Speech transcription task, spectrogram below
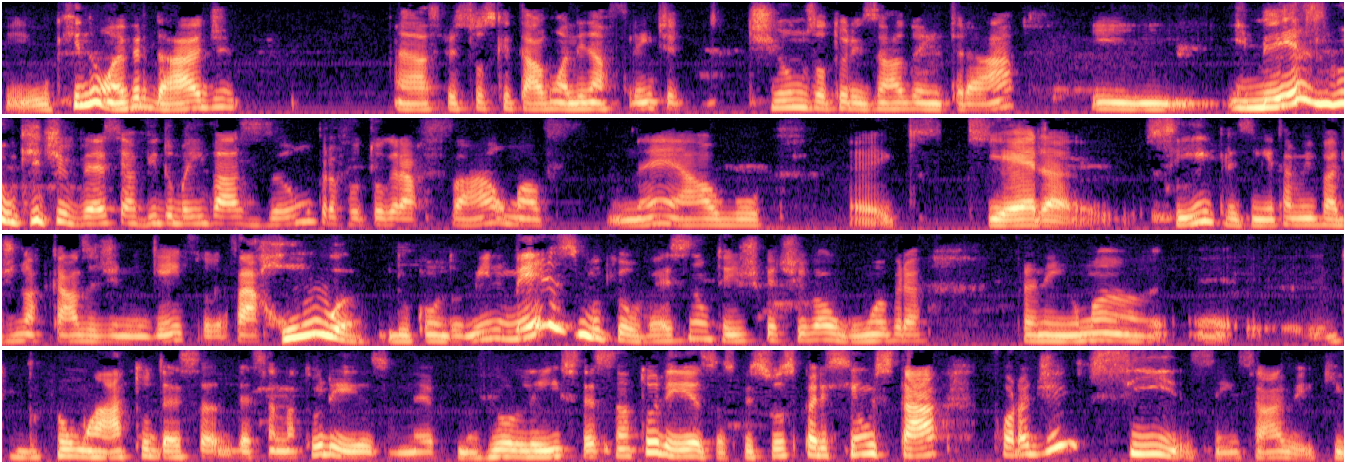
o que não é verdade as pessoas que estavam ali na frente tinham nos autorizado a entrar e, e mesmo que tivesse havido uma invasão para fotografar uma, né, algo é, que, era simples, ninguém estava invadindo a casa de ninguém, fotografar a rua do condomínio, mesmo que houvesse, não tem justificativa alguma para para nenhuma é, um ato dessa, dessa natureza, né, uma violência dessa natureza. As pessoas pareciam estar fora de si, assim, sabe? Que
